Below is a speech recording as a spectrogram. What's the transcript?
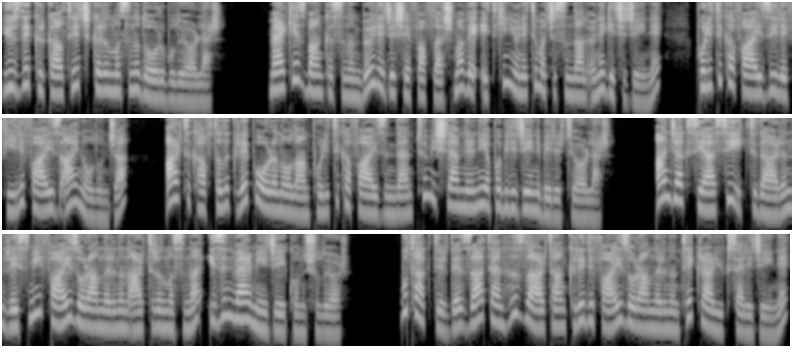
%46'ya çıkarılmasını doğru buluyorlar. Merkez Bankası'nın böylece şeffaflaşma ve etkin yönetim açısından öne geçeceğini, politika faiziyle fiili faiz aynı olunca, artık haftalık repo oranı olan politika faizinden tüm işlemlerini yapabileceğini belirtiyorlar. Ancak siyasi iktidarın resmi faiz oranlarının artırılmasına izin vermeyeceği konuşuluyor. Bu takdirde zaten hızla artan kredi faiz oranlarının tekrar yükseleceğini,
